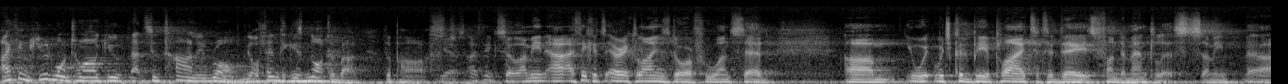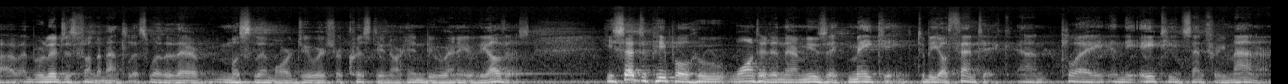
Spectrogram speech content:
I think you'd want to argue that's entirely wrong. The authentic is not about the past. Yes, I think so. I mean, I think it's Eric Leinsdorf who once said, um, which could be applied to today's fundamentalists. I mean, uh, religious fundamentalists, whether they're Muslim or Jewish or Christian or Hindu or any of the others. He said to people who wanted in their music making to be authentic and play in the 18th century manner,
